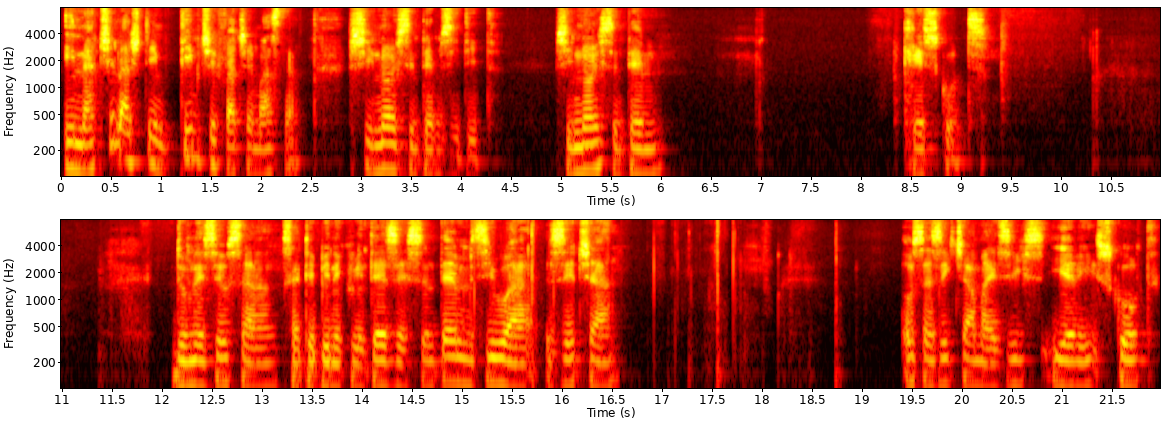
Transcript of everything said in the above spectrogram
În același timp, timp ce facem asta, și noi suntem zidit. Și noi suntem crescut. Dumnezeu să, să te binecuvinteze. Suntem ziua 10 o să zic ce am mai zis ieri scurt,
